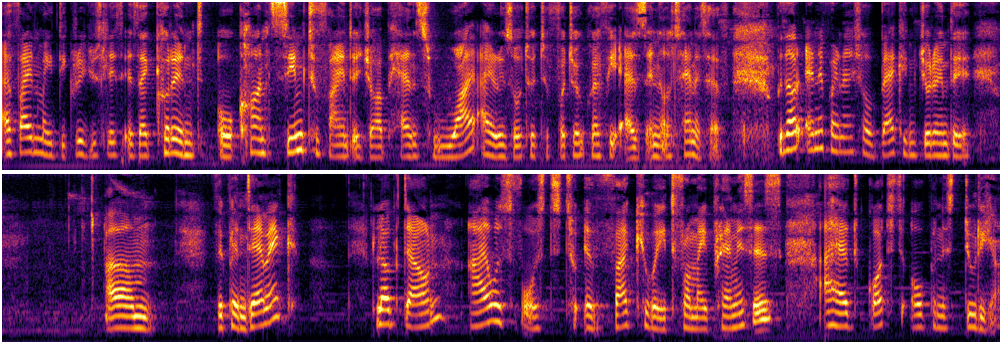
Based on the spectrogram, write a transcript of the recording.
I find my degree useless as I couldn't or can't seem to find a job, hence, why I resorted to photography as an alternative. Without any financial backing during the um, the pandemic, lockdown, I was forced to evacuate from my premises. I had got to open a studio.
